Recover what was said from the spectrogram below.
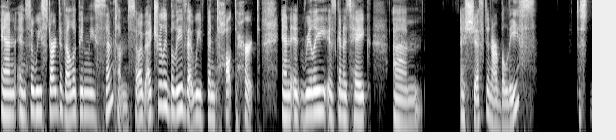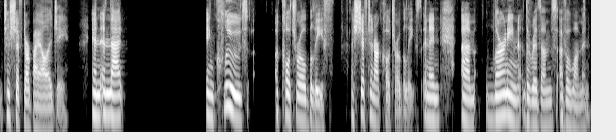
And and so we start developing these symptoms. So i, I truly believe that we've been taught to hurt and it really is going to take um, a shift in our beliefs to, to shift our biology. And and that includes a cultural belief a shift in our cultural beliefs and in um, learning the rhythms of a woman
